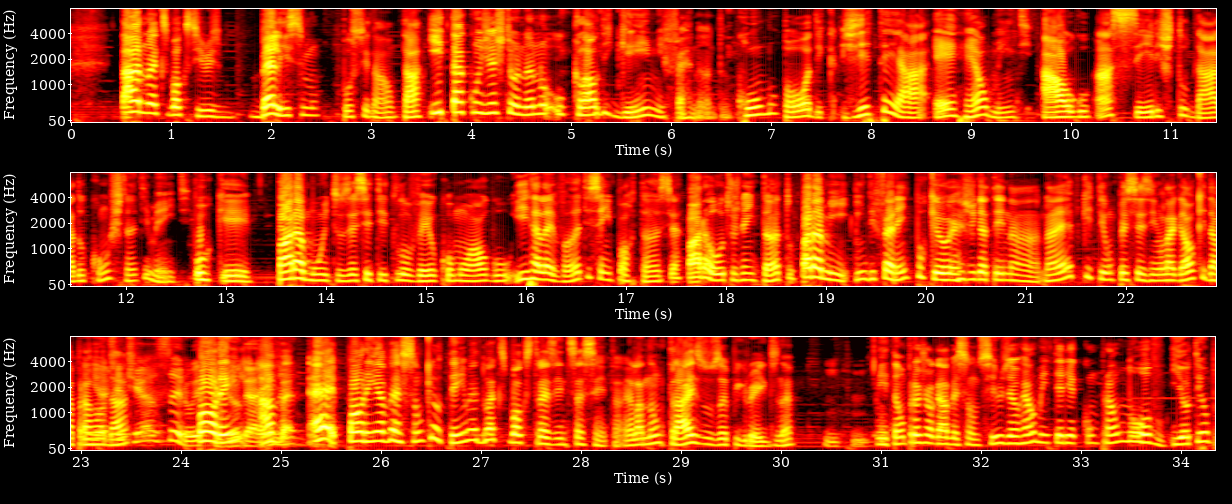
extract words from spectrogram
Tá no Xbox Series belíssimo por sinal, tá? E tá congestionando o cloud game, Fernando. Como pode? GTA é realmente algo a ser estudado constantemente, porque para muitos esse título veio como algo irrelevante, sem importância, para outros nem tanto. Para mim, indiferente, porque eu resgatei na, na Epic, tem um PCzinho legal que dá para rodar. Porém, a, aí, né? é, porém a versão que eu tenho é do Xbox 360. Ela não traz os upgrades, né? Uhum. Então, para eu jogar a versão do Series, eu realmente teria que comprar um novo. E eu tenho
